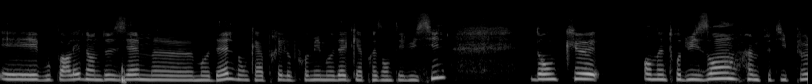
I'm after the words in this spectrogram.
et vous parler d'un deuxième euh, modèle, donc après le premier modèle qu'a présenté Lucille. Donc, euh, en introduisant un petit peu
